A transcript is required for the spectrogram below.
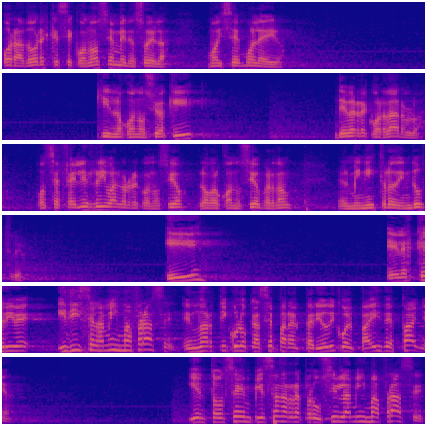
oradores que se conoce en Venezuela, Moisés Moleiro. Quien lo conoció aquí debe recordarlo. José Félix Rivas lo reconoció, lo conoció, perdón, el ministro de Industria. Y él escribe y dice la misma frase en un artículo que hace para el periódico El País de España. Y entonces empiezan a reproducir la misma frase.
